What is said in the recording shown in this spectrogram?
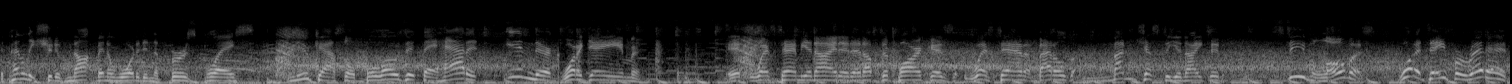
The penalty should have not been awarded in the first place. Newcastle blows it. They had it in their... What a game at West Ham United at Upton Park as West Ham battled Manchester United. Steve Lomas, what a day for Redheads.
